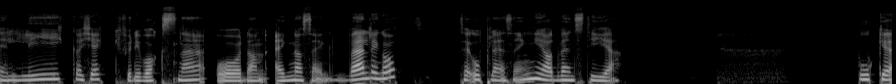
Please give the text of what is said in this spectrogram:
er like kjekk for de voksne, og den egner seg veldig godt til opplesing i adventstida. Boka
